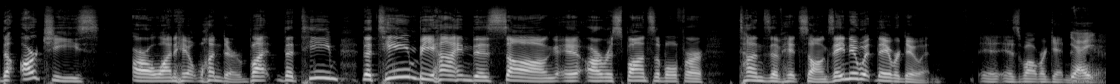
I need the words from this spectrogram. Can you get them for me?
the Archies are a one-hit wonder, but the team the team behind this song eh, are responsible for tons of hit songs. They knew what they were doing. Is what we're getting. Yeah, here.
